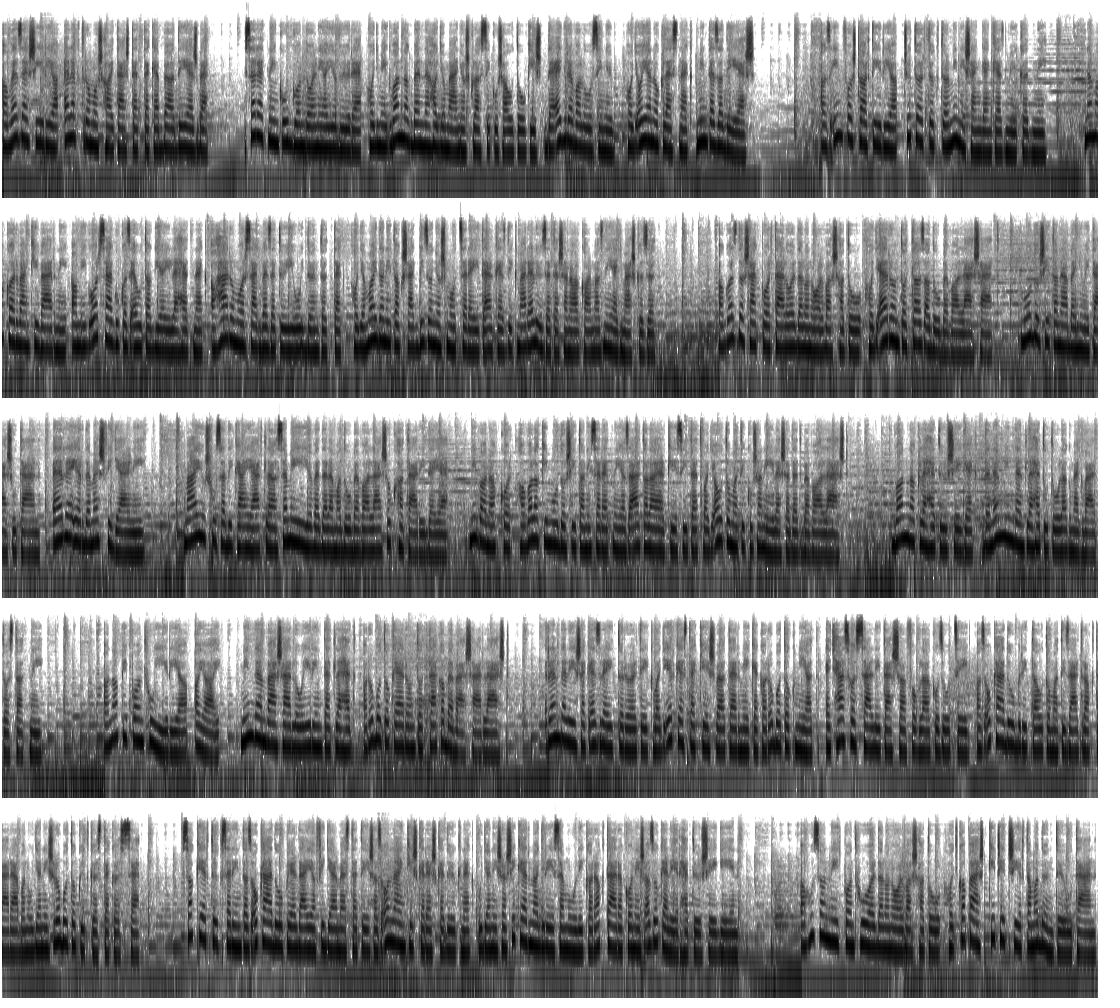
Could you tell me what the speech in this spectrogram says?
A vezes írja, elektromos hajtást tettek ebbe a DS-be, Szeretnénk úgy gondolni a jövőre, hogy még vannak benne hagyományos klasszikus autók is, de egyre valószínűbb, hogy olyanok lesznek, mint ez a DS. Az Infostart írja, csütörtöktől minisengen kezd működni. Nem akarván kivárni, amíg országuk az EU tagjai lehetnek, a három ország vezetői úgy döntöttek, hogy a majdani tagság bizonyos módszereit elkezdik már előzetesen alkalmazni egymás között. A gazdaságportál oldalon olvasható, hogy elrontotta az adóbevallását. Módosítaná benyújtás után. Erre érdemes figyelni. Május 20-án járt le a személyi jövedelemadó bevallások határideje. Mi van akkor, ha valaki módosítani szeretné az általa elkészített vagy automatikusan élesedett bevallást? Vannak lehetőségek, de nem mindent lehet utólag megváltoztatni. A napi.hu írja, ajaj, minden vásárló érintett lehet, a robotok elrontották a bevásárlást. Rendelések ezreit törölték vagy érkeztek késve a termékek a robotok miatt, egy házhoz szállítással foglalkozó cég, az Okádó brit automatizált raktárában ugyanis robotok ütköztek össze. Szakértők szerint az Okádó példája figyelmeztetés az online kiskereskedőknek, ugyanis a siker nagy része múlik a raktárakon és azok elérhetőségén. A 24.hu oldalon olvasható, hogy kapást kicsit sírtam a döntő után.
